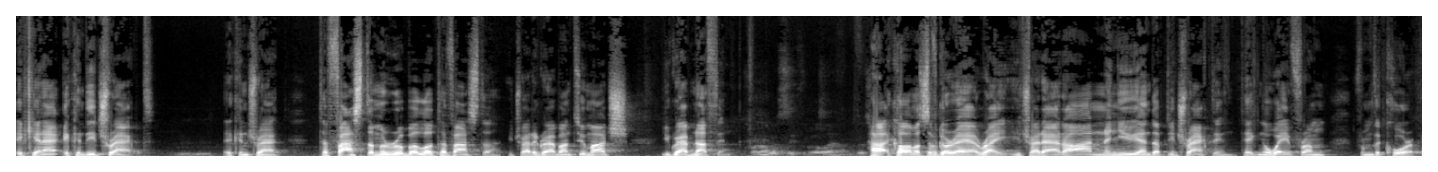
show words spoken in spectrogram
it can it can detract. It can tract. Tafasta maruba lo tafasta. You try to grab on too much, you grab nothing. Kol hamosif gorea, right. You try to add on and you end up detracting, taking away from, from the core.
